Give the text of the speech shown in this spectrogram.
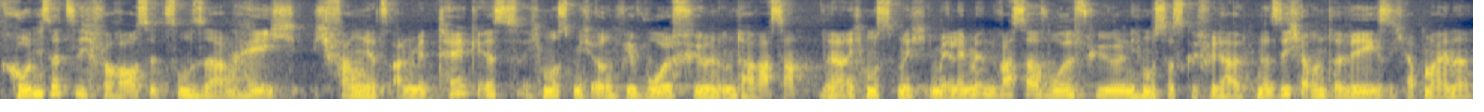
grundsätzliche Voraussetzung sagen, hey, ich, ich fange jetzt an mit Tech, ist, ich muss mich irgendwie wohlfühlen unter Wasser. Ja, ich muss mich im Element Wasser wohlfühlen, ich muss das Gefühl haben, ich bin da sicher unterwegs, ich habe meine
